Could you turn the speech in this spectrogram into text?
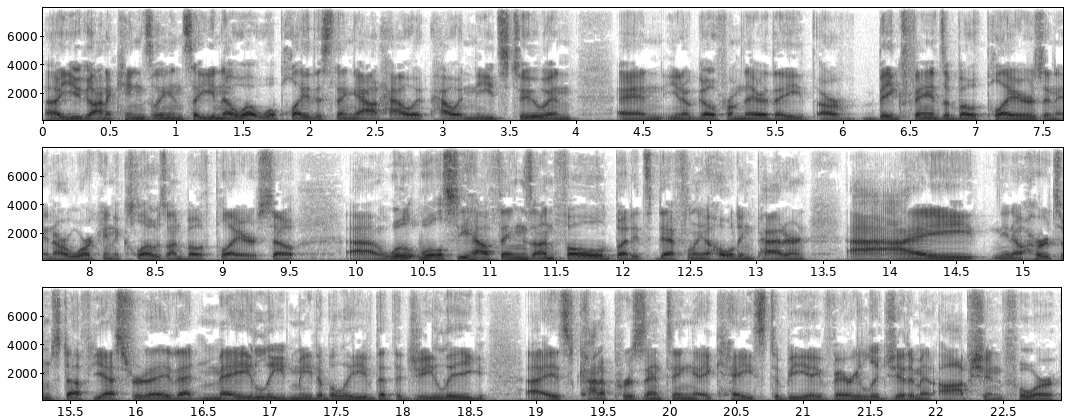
uh, Ugonna Kingsley and say, you know what, we'll play this thing out how it how it needs to, and and you know go from there. They are big fans of both players and, and are working to close on both players. So uh, we'll we'll see how things unfold, but it's definitely a holding pattern. Uh, I you know heard some stuff yesterday that may lead me to believe that the G League uh, is kind of presenting a case to be a very legitimate option for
